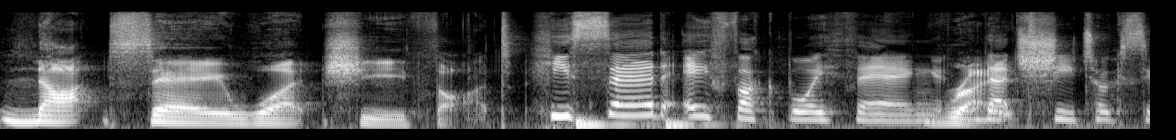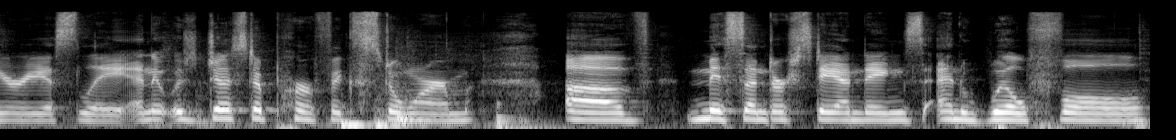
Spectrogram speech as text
not say what she thought. he said a fuckboy thing Right. that she took seriously, and it was just a perfect storm of misunderstandings and willful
